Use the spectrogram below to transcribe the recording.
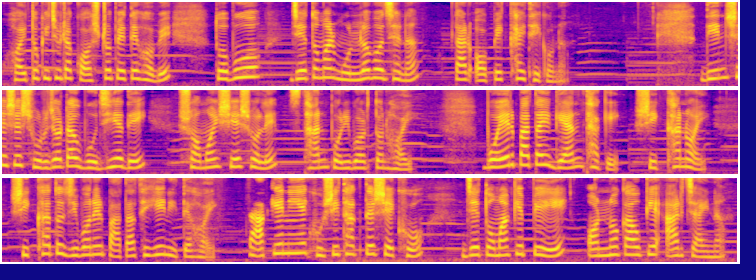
হয়তো কিছুটা কষ্ট পেতে হবে, তবুও যে তোমার মূল্য বোঝে না, তার অপেক্ষায় থেকো না। দিন শেষে সূর্যটাও বুঝিয়ে দেয় সময় শেষ হলে স্থান পরিবর্তন হয়। বইয়ের পাতায় জ্ঞান থাকে, শিক্ষা নয়। শিক্ষা তো জীবনের পাতা থেকেই নিতে হয়। তাকে নিয়ে খুশি থাকতে শেখো যে তোমাকে পেয়ে অন্য কাউকে আর চাই না।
